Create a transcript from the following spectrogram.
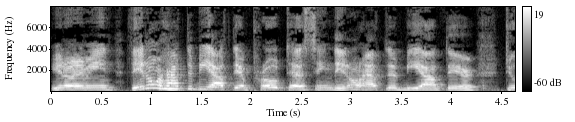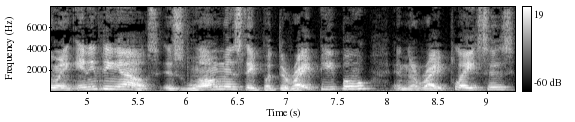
You know what I mean? They don't have to be out there protesting. They don't have to be out there doing anything else. As long as they put the right people in the right places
